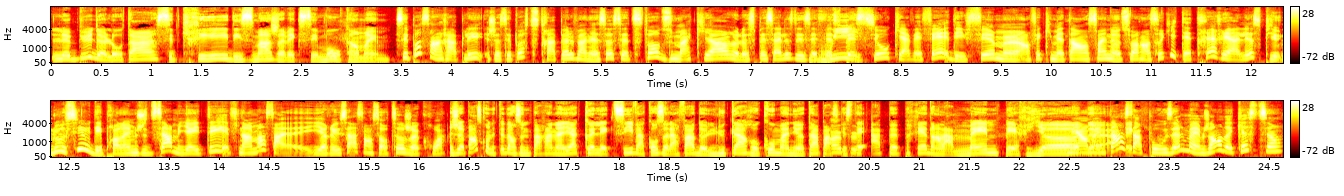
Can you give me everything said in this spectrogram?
Le but de l'auteur, c'est de créer des images avec ses mots quand même. C'est pas sans rappeler, je sais pas si tu te rappelles, Vanessa, cette histoire du maquilleur, le spécialiste des effets Oui. spéciaux, qui avait fait des films, euh, en fait, qui mettait en scène un tueur en série qui était très réaliste. Puis lui aussi a eu des problèmes judiciaires, mais il a été, finalement, ça, il a réussi à s'en sortir, je crois. Je pense qu'on était dans une paranoïa collective à cause de l'affaire de Luca Rocco Magnotta parce Un que c'était à peu près dans la même période. Mais en même temps, avec- ça posait le même genre de questions.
